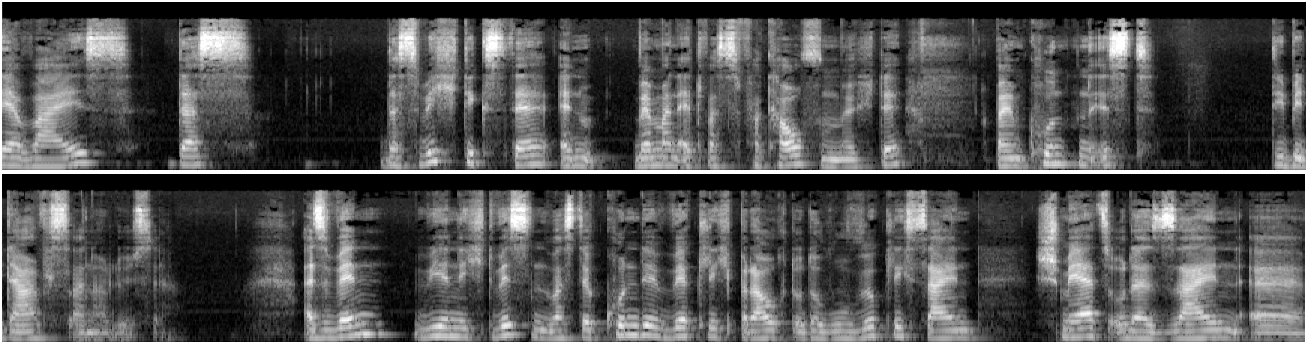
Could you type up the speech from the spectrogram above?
der weiß, dass das Wichtigste, wenn man etwas verkaufen möchte, beim Kunden ist die Bedarfsanalyse. Also wenn wir nicht wissen, was der Kunde wirklich braucht oder wo wirklich sein Schmerz oder sein, äh,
